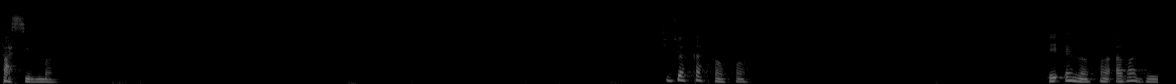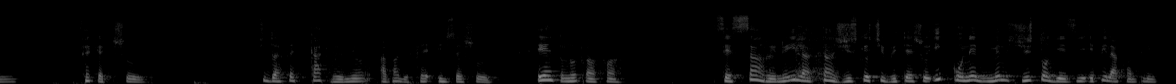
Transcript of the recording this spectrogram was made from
Facilement. Si tu as quatre enfants, et un enfant, avant de faire quelque chose, tu dois faire quatre réunions avant de faire une seule chose. Et un autre enfant, c'est sans réunion, il attend juste que tu veux telle chose. Il connaît même juste ton désir et puis il accomplit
